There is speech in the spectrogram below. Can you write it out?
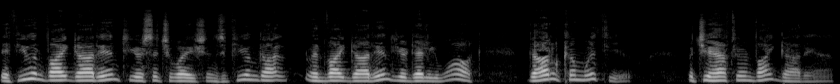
If you invite God into your situations, if you invite God into your daily walk, God will come with you. But you have to invite God in.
